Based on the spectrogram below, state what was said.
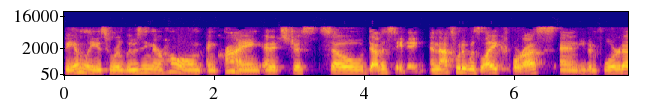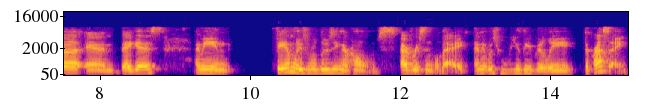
families who are losing their home and crying. And it's just so devastating. And that's what it was like for us and even Florida and Vegas. I mean, families were losing their homes every single day and it was really really depressing.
